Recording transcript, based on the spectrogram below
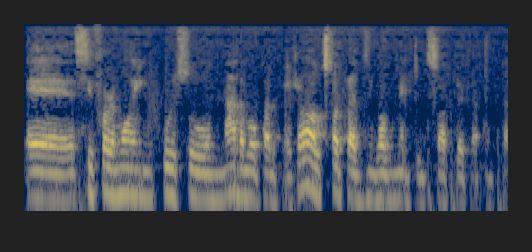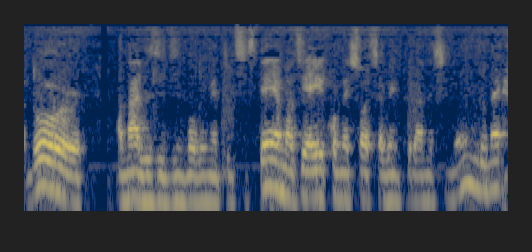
é, se formou em curso nada voltado para jogos, só para desenvolvimento de software para computador, análise e desenvolvimento de sistemas, e aí começou a se aventurar nesse mundo, né?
